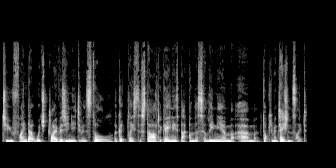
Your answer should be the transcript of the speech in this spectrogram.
To find out which drivers you need to install, a good place to start again is back on the Selenium um, documentation site.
